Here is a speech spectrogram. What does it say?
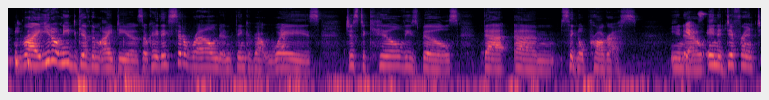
right. You don't need to give them ideas, okay? They sit around and think about ways just to kill these bills that um, signal progress, you know, Yes. in a different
